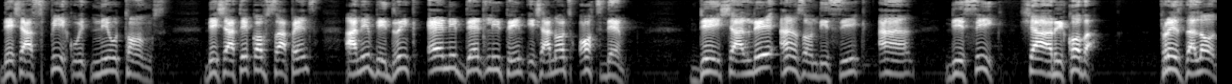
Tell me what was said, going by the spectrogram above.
They shall speak with new tongues. They shall take up serpents. And if they drink any deadly thing, it shall not hurt them. They shall lay hands on the sick, and the sick shall recover. Praise the Lord.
